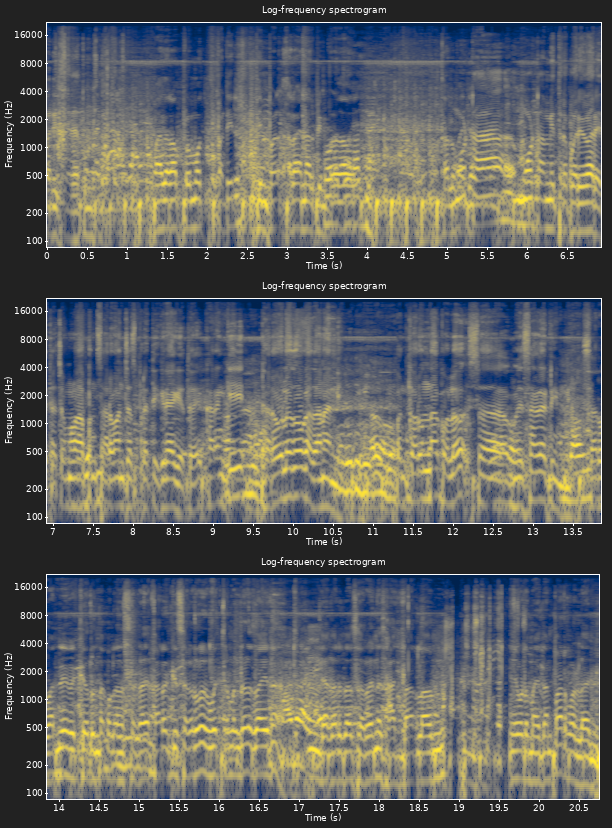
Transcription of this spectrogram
परिचय द्या तुमचा माझं नाव प्रमोद पाटील पिंपळ राहणार पिंपळगाव. मोठा मोठा मित्र परिवार आहे. त्याच्यामुळे आपण सर्वांच्याच प्रतिक्रिया घेतोय. कारण की ठरवलं दोघा जणांनी. पण करून दाखवलं स- म्हणजे सगळ्या टीम सर्वांनी करून दाखवलं सगळं कारण की सगळं मित्रमंडळच आहे ना. त्याकरिता सर्वांनीच हातभार लावून एवढं मैदान पार पडलं आम्ही.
